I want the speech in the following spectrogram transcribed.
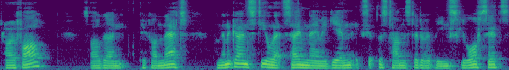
profile. So I'll go and pick on that. I'm going to go and steal that same name again, except this time instead of it being slew offsets,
